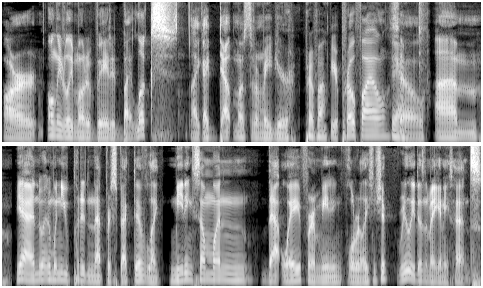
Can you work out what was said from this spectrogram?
are only really motivated by looks. Like I doubt most of them read your Profile. your profile. Yeah. So, um, yeah, and when you put it in that perspective, like meeting someone that way for a meaningful relationship really doesn't make any sense.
